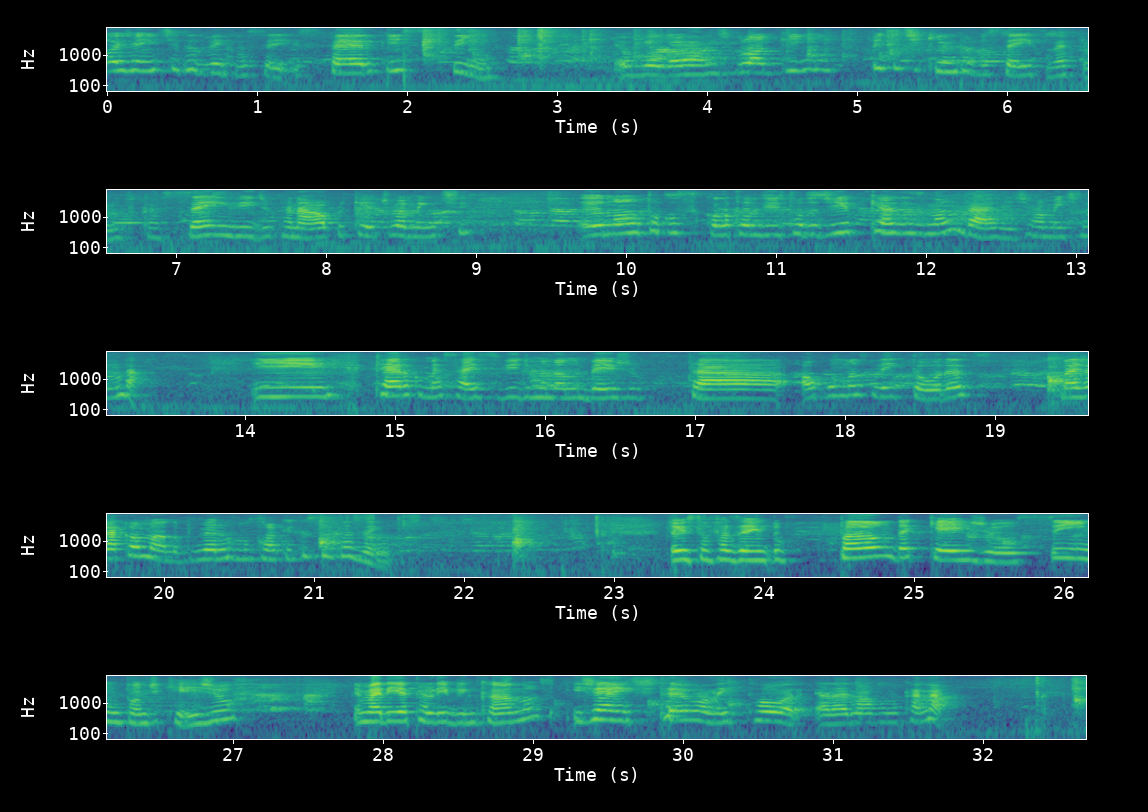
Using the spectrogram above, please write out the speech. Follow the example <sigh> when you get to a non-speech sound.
Oi gente, tudo bem com vocês? Espero que sim. Eu vou gravar uns vloguinhos petitiquinho pra vocês, né? Pra não ficar sem vídeo no canal, porque ultimamente eu não tô colocando vídeo todo dia, porque às vezes não dá, gente, realmente não dá. E quero começar esse vídeo mandando um beijo pra algumas leitoras, mas já que eu mando, primeiro eu vou mostrar o que, que eu estou fazendo. Eu estou fazendo pão de queijo, sim, pão de queijo. E Maria tá ali brincando. E, gente, tem uma leitora, ela é nova no canal.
